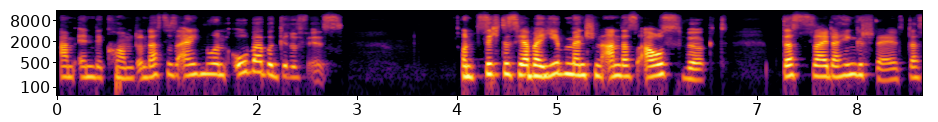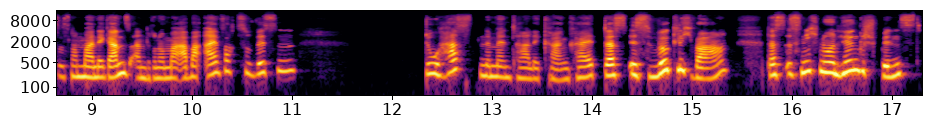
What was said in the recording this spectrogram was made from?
am Ende kommt und dass das eigentlich nur ein Oberbegriff ist. Und sich das ja bei mhm. jedem Menschen anders auswirkt das sei dahingestellt. Das ist nochmal eine ganz andere Nummer. Aber einfach zu wissen, du hast eine mentale Krankheit, das ist wirklich wahr. Das ist nicht nur ein Hirngespinst,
